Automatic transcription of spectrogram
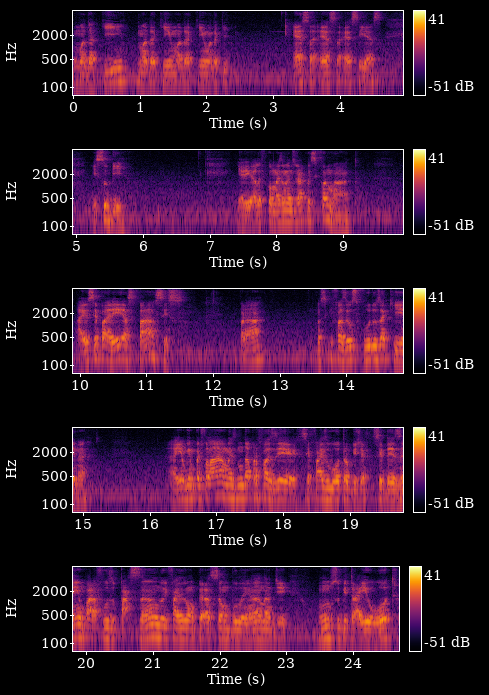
uma daqui, uma daqui, uma daqui, uma daqui, essa, essa, essa e essa, e subi. E aí ela ficou mais ou menos já com esse formato. Aí eu separei as faces para conseguir fazer os furos aqui, né? Aí alguém pode falar, ah, mas não dá para fazer, você faz o outro objeto, você desenha o parafuso passando e faz uma operação booleana de um subtrair o outro,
